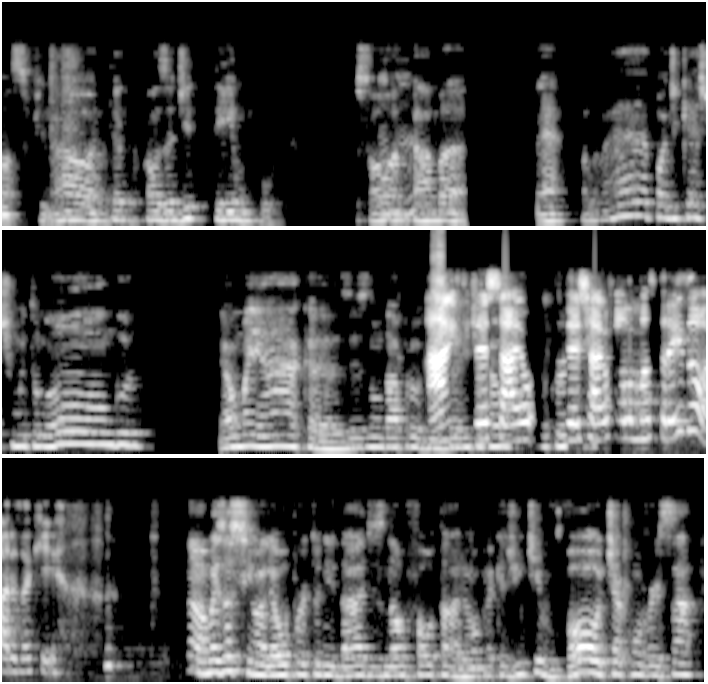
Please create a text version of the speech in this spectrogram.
nosso final, até por causa de tempo, o pessoal uhum. acaba né? Falando, ah, podcast muito longo, é uma iaca, às vezes não dá para ouvir. Ai, deixar, eu, deixar eu falo umas três horas aqui. Não, mas assim, olha, oportunidades não faltarão para que a gente volte a conversar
